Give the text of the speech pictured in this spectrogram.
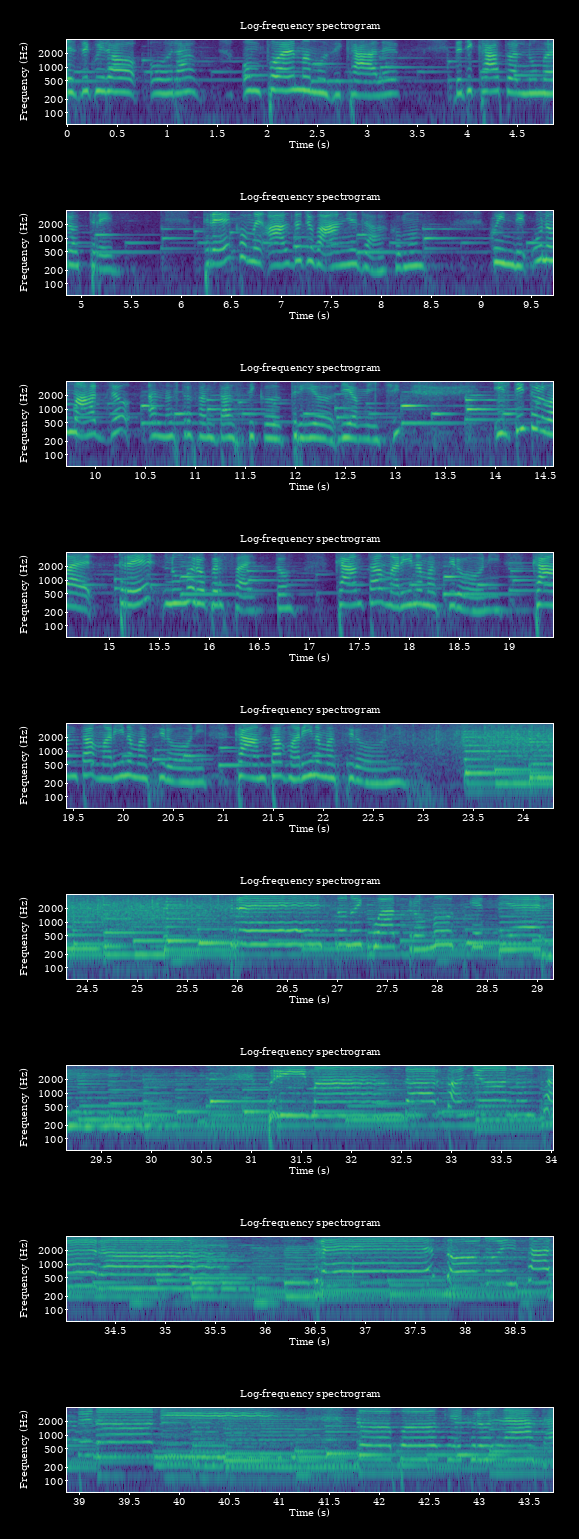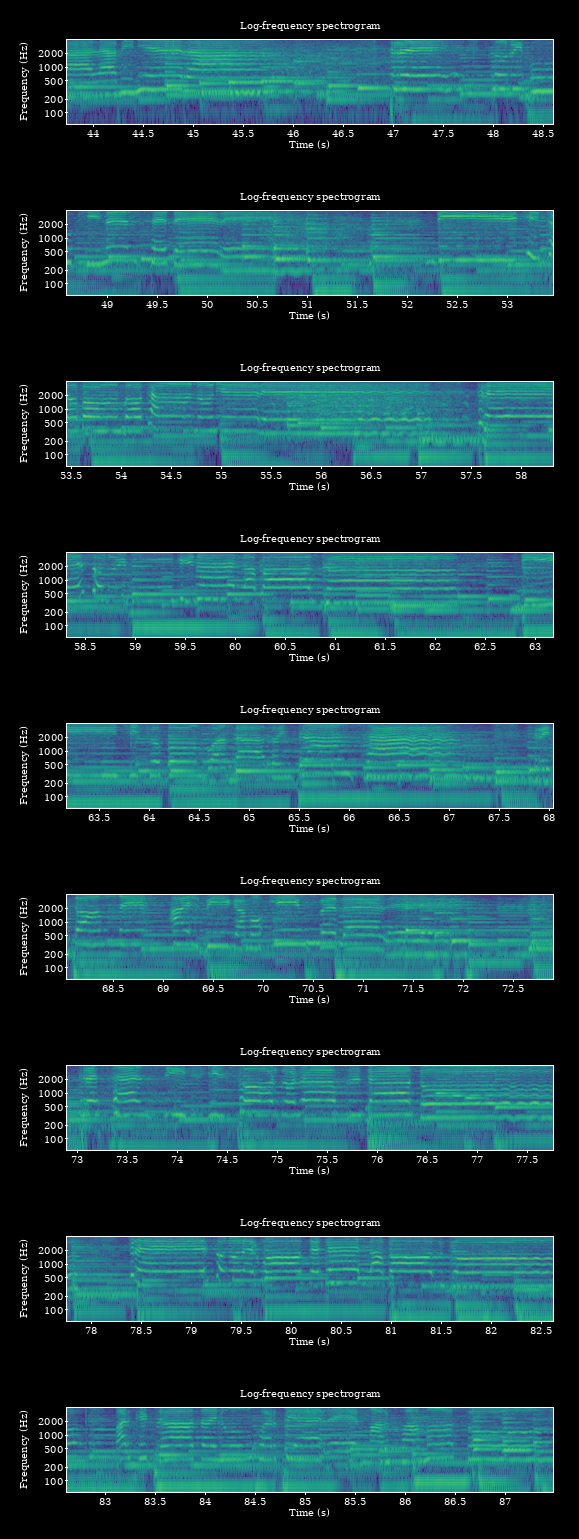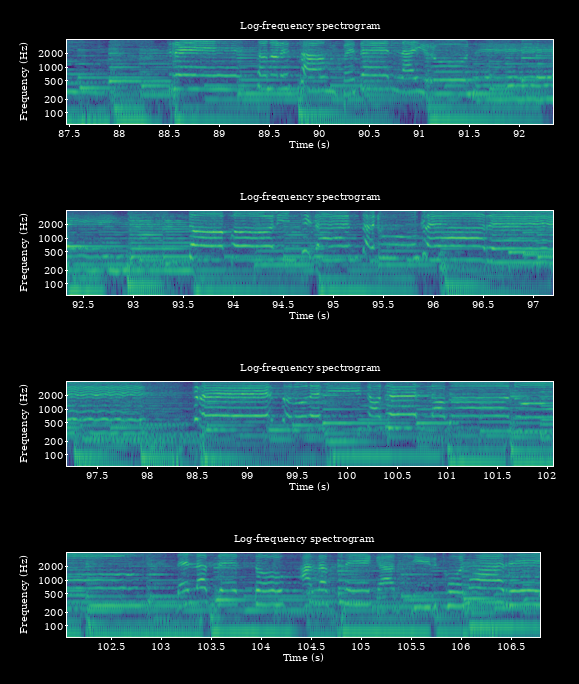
Eseguirò ora un poema musicale dedicato al numero 3. 3 come Aldo, Giovanni e Giacomo. Quindi un omaggio al nostro fantastico trio di amici. Il titolo è 3 numero perfetto. Canta Marina Massironi, canta Marina Massironi, canta Marina Massironi. Tre sono i quattro moschettieri parcheggiata in un quartiere malfamato. Tre sono le zampe dell'airone dopo l'incidente nucleare. Tre sono le dita della mano sega circolare.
